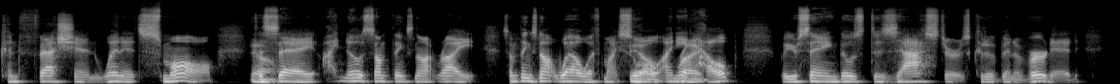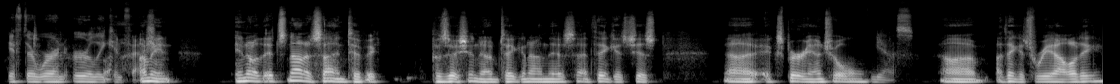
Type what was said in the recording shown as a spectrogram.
confession when it's small Yeah. to say, I know something's not right, something's not well with my soul, Yeah, I need right. help. But you're saying those disasters could have been averted if there were an early confession. I mean, you know, it's not a scientific position that I'm taking on this. I think it's just uh, experiential. yes. Uh, I think it's reality.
